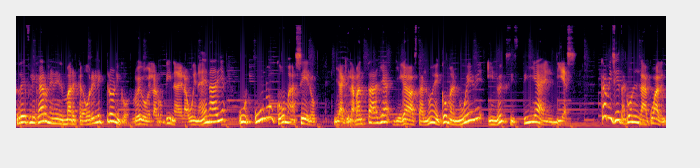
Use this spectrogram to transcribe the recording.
reflejaron en el marcador electrónico, luego de la rutina de la buena de Nadia, un 1,0, ya que la pantalla llegaba hasta el 9,9 y no existía el 10 camiseta con la cual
